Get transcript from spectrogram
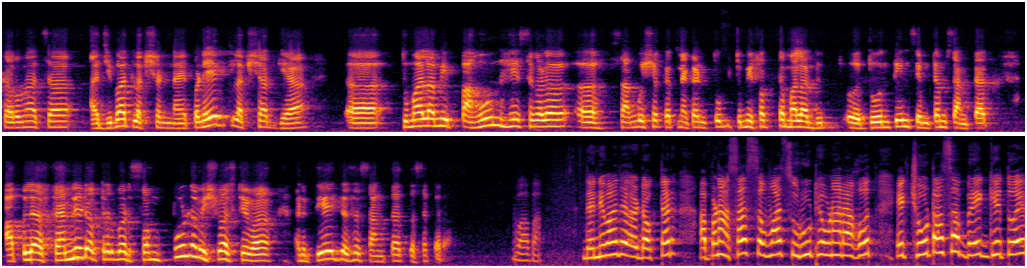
करोनाचा अजिबात लक्षण नाही. पण एक लक्षात घ्या तुम्हाला मी पाहून हे सगळं सांगू शकत नाही. कारण तुम तुम्ही फक्त मला दोन तीन सिमटम सांगतात. आपल्या फॅमिली डॉक्टरवर संपूर्ण विश्वास ठेवा आणि ते जसं सांगतात तसं करा. वा वा. धन्यवाद डॉक्टर. आपण असाच संवाद सुरू ठेवणार आहोत. एक छोटासा ब्रेक घेतोय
